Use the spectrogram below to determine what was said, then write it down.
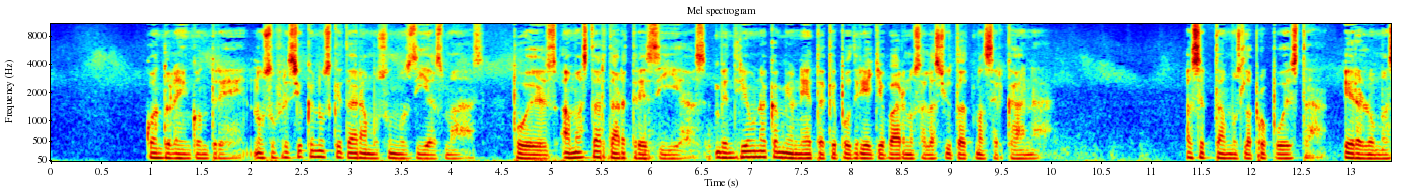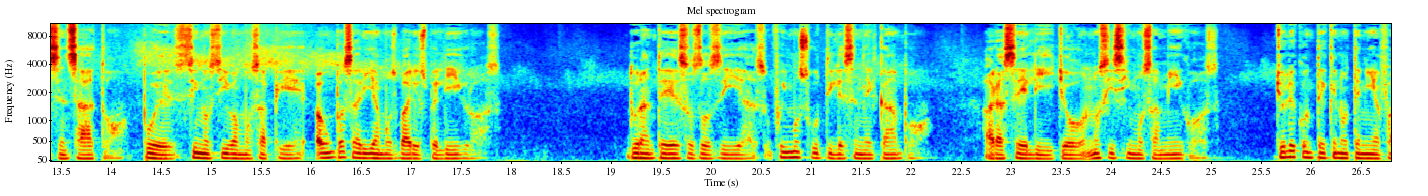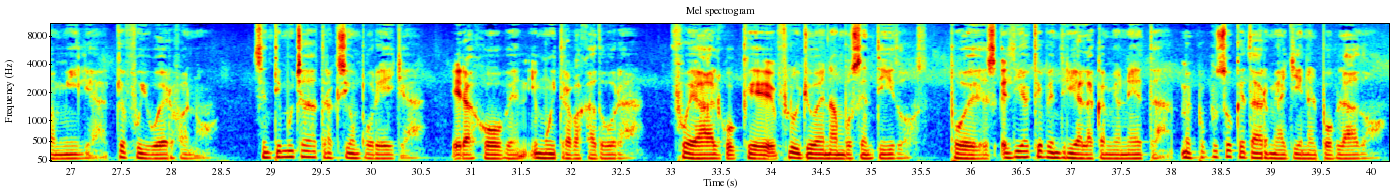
Cuando la encontré, nos ofreció que nos quedáramos unos días más, pues a más tardar tres días vendría una camioneta que podría llevarnos a la ciudad más cercana. Aceptamos la propuesta, era lo más sensato, pues si nos íbamos a pie aún pasaríamos varios peligros. Durante esos dos días fuimos útiles en el campo. Araceli y yo nos hicimos amigos. Yo le conté que no tenía familia, que fui huérfano. Sentí mucha atracción por ella era joven y muy trabajadora. Fue algo que fluyó en ambos sentidos, pues el día que vendría la camioneta me propuso quedarme allí en el poblado.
